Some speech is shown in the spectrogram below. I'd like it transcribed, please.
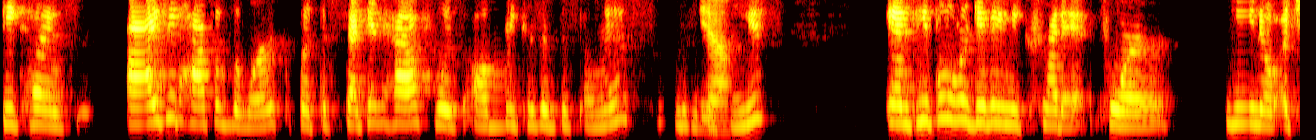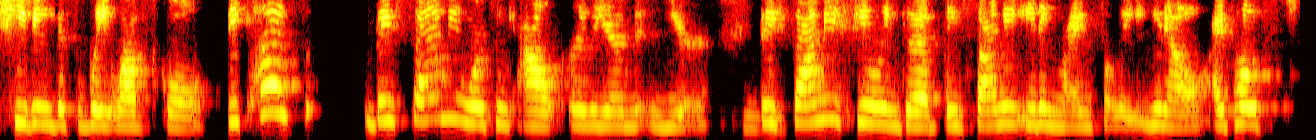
because I did half of the work, but the second half was all because of this illness, this yeah. disease. And people were giving me credit for, you know, achieving this weight loss goal because they saw me working out earlier in the year. Mm-hmm. They saw me feeling good. They saw me eating mindfully. You know, I post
